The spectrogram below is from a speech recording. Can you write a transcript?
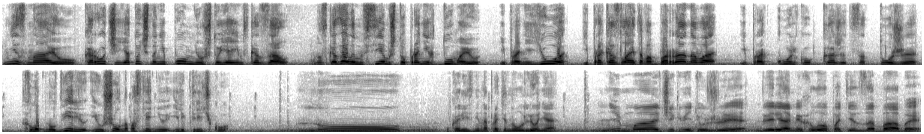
«Не знаю. Короче, я точно не помню, что я им сказал. Но сказал им всем, что про них думаю. И про нее, и про козла этого Баранова, и про Кольку, кажется, тоже. Хлопнул дверью и ушел на последнюю электричку. «Ну...» — укоризненно протянул Леня. «Не мальчик ведь уже, дверями хлопать из-за бабы.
